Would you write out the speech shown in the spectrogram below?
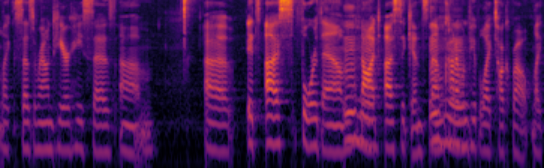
like says around here. He says, um, uh, it's us for them, mm-hmm. not us against them. Mm-hmm. Kind of when people like talk about like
